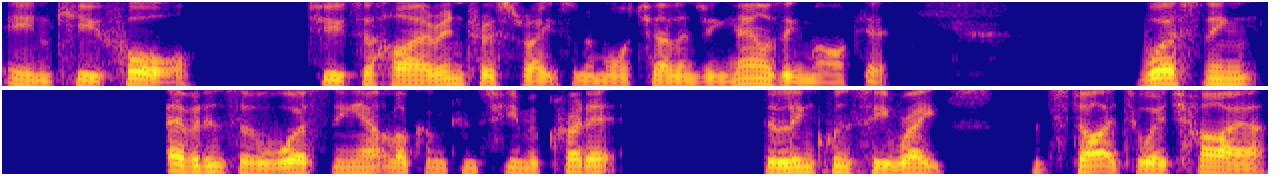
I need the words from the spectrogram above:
in Q4 due to higher interest rates and a more challenging housing market. Worsening evidence of a worsening outlook on consumer credit. Delinquency rates had started to edge higher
